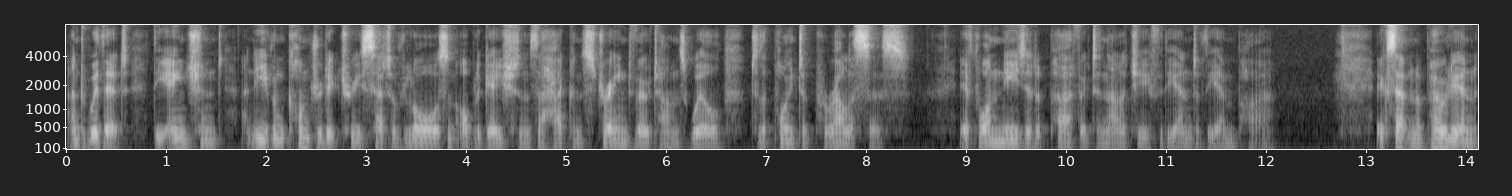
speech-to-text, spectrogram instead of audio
and with it the ancient and even contradictory set of laws and obligations that had constrained Wotan's will to the point of paralysis if one needed a perfect analogy for the end of the empire. Except Napoleon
